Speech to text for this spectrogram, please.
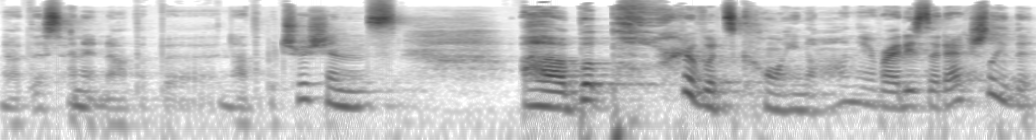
not the Senate, not the not the patricians. Uh, but part of what's going on there, right, is that actually the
